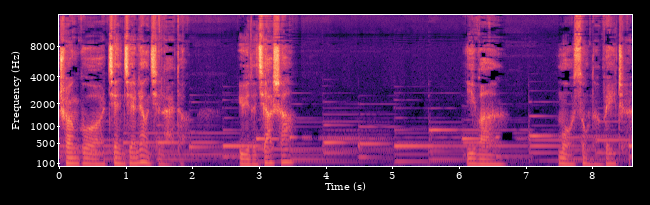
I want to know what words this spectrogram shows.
穿过渐渐亮起来的。雨的袈裟，一晚默送的微尘。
